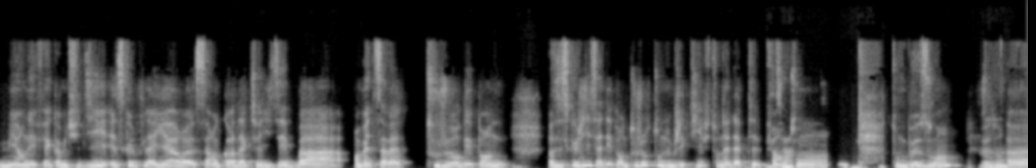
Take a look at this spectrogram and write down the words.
Mais en effet, comme tu dis, est-ce que le flyer, euh, c'est encore d'actualité? Bah, en fait, ça va toujours dépendre. c'est ce que je dis, ça dépend toujours de ton objectif, ton enfin ton, ton besoin. Euh,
